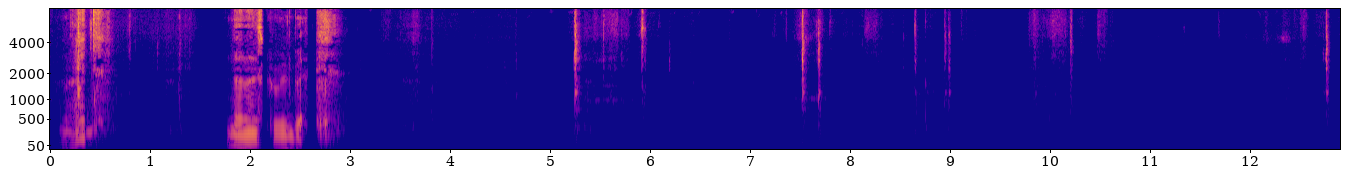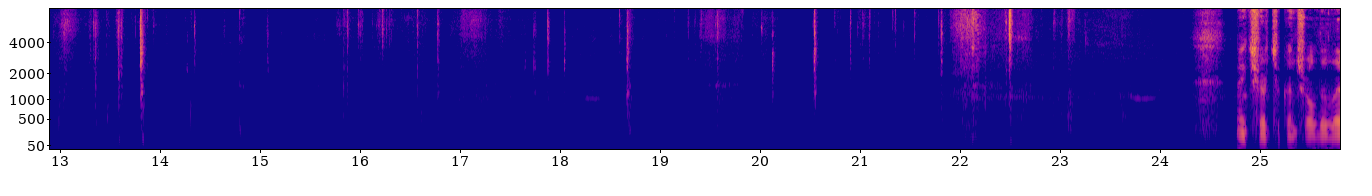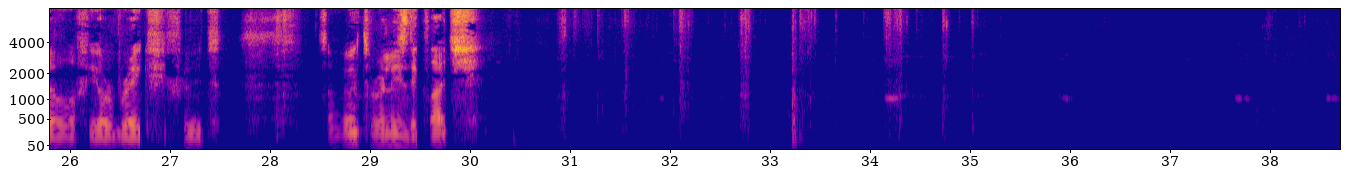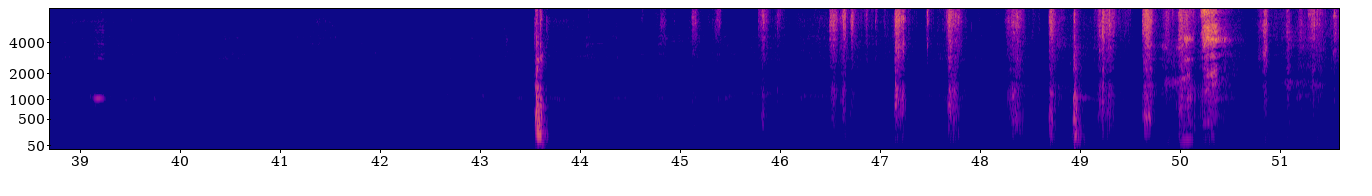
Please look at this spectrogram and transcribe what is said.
Right. Then I screw it back make sure to control the level of your brake fluid. So I'm going to release the clutch.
